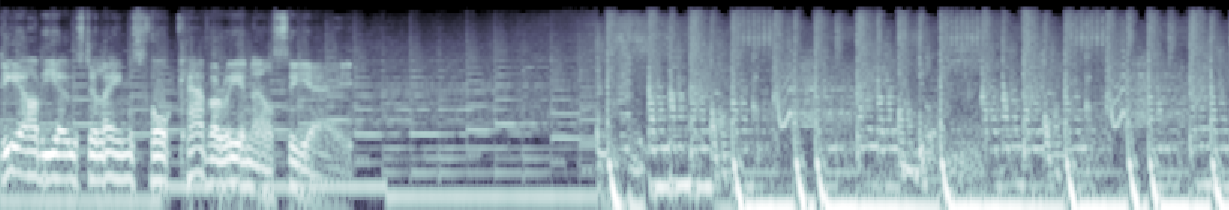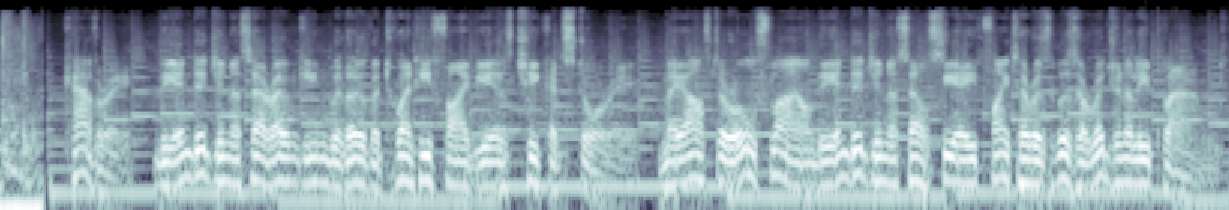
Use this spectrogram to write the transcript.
DRDO still aims for Kaveri in LCA. Kaveri, the indigenous aeroengine with over 25 years checkered story, may after all fly on the indigenous LCA fighter as was originally planned.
